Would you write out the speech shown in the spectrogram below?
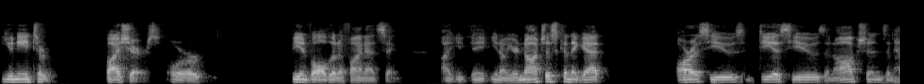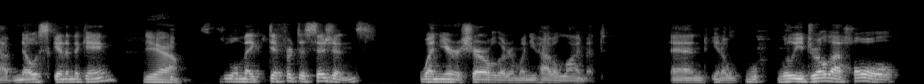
you need to buy shares or be involved in a financing. Uh, you, you know you're not just going to get rsus and dsus and options and have no skin in the game. Yeah. You will make different decisions when you're a shareholder and when you have alignment. And you know w- will you drill that hole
